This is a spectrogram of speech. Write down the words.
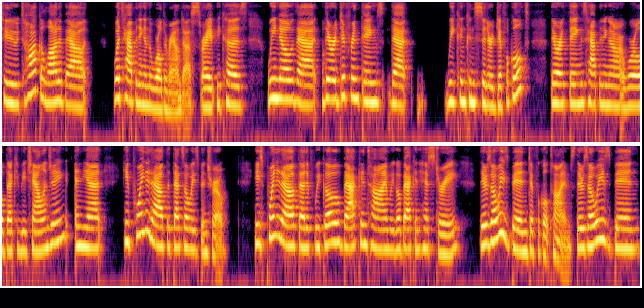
to talk a lot about what's happening in the world around us, right? Because we know that there are different things that we can consider difficult. There are things happening in our world that can be challenging. And yet, he pointed out that that's always been true. He's pointed out that if we go back in time, we go back in history, there's always been difficult times. There's always been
